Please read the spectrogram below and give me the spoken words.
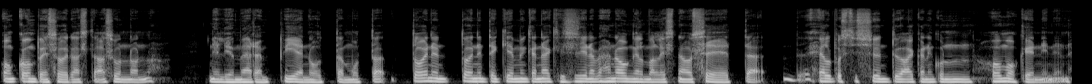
on kompensoidaan sitä asunnon neliömäärän pienuutta, mutta toinen, toinen tekijä, minkä näkisi siinä vähän ongelmallisena on se, että helposti syntyy aika niin kuin homogeeninen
